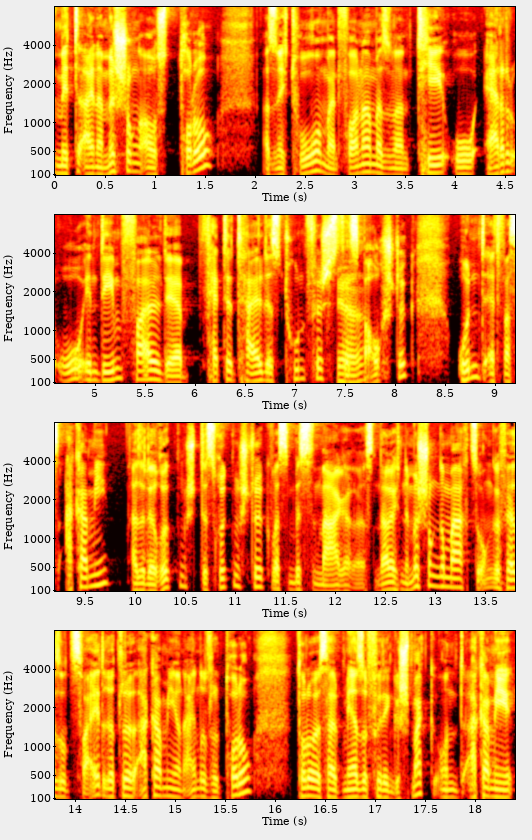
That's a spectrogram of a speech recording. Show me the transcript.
mit einer Mischung aus Toro, also nicht Toro, mein Vorname, sondern T-O-R-O in dem Fall, der fette Teil des Thunfischs, ja. das Bauchstück und etwas Akami, also der Rücken, das Rückenstück, was ein bisschen magerer ist. Und dadurch eine Mischung gemacht, so ungefähr so zwei Drittel Akami und ein Drittel Toro. Toro ist halt mehr so für den Geschmack und Akami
